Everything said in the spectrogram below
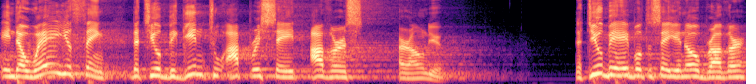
in the way you think that you'll begin to appreciate others around you. That you'll be able to say, you know, brother,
